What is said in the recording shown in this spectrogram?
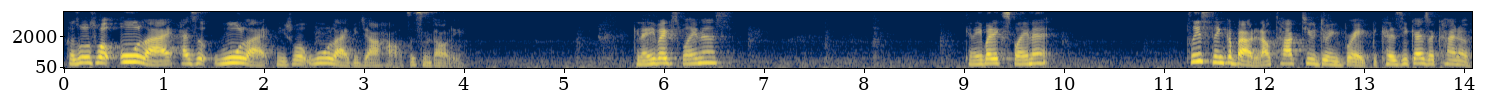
可是我说乌来还是乌来，你说乌来比较好，这什么道理？Can anybody explain this? Can anybody explain it? Please think about it. I'll talk to you during break because you guys are kind of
